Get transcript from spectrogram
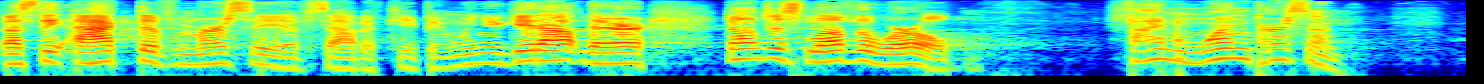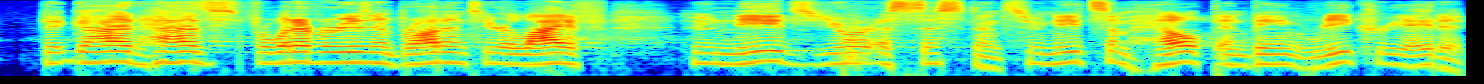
That's the act of mercy of Sabbath keeping. When you get out there, don't just love the world, find one person that God has, for whatever reason, brought into your life who needs your assistance, who needs some help in being recreated.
